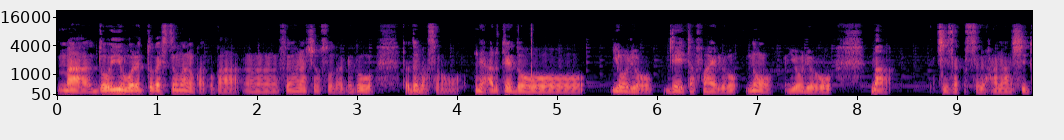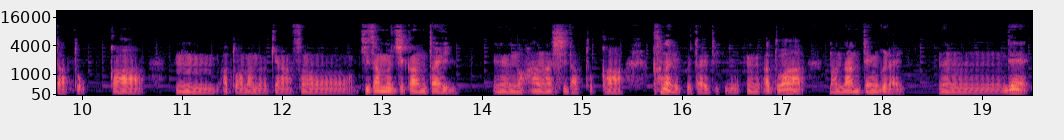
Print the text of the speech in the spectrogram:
う。まあ、どういうウォレットが必要なのかとか、うん、そういう話もそうだけど、例えばその、ね、ある程度、容量、データファイルの容量を、まあ、小さくする話だとか、うん、あとは何だっけな、その、刻む時間帯の話だとか、かなり具体的に、うん、あとは、まあ、何点ぐらい、うん、で、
